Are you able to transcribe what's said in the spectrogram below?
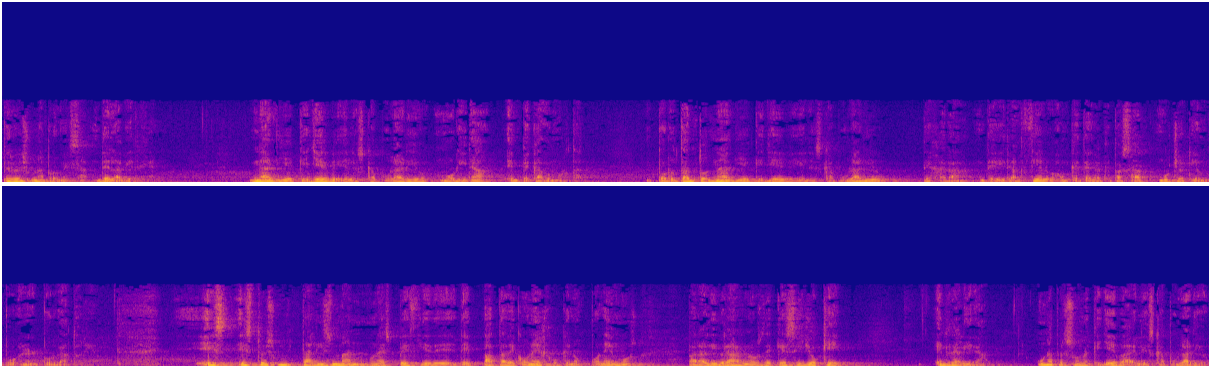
pero es una promesa de la Virgen. Nadie que lleve el escapulario morirá en pecado mortal. Por lo tanto, nadie que lleve el escapulario dejará de ir al cielo, aunque tenga que pasar mucho tiempo en el purgatorio. esto es un talismán, una especie de, pata de conejo que nos ponemos para librarnos de qué sé yo qué. En realidad, una persona que lleva el escapulario,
